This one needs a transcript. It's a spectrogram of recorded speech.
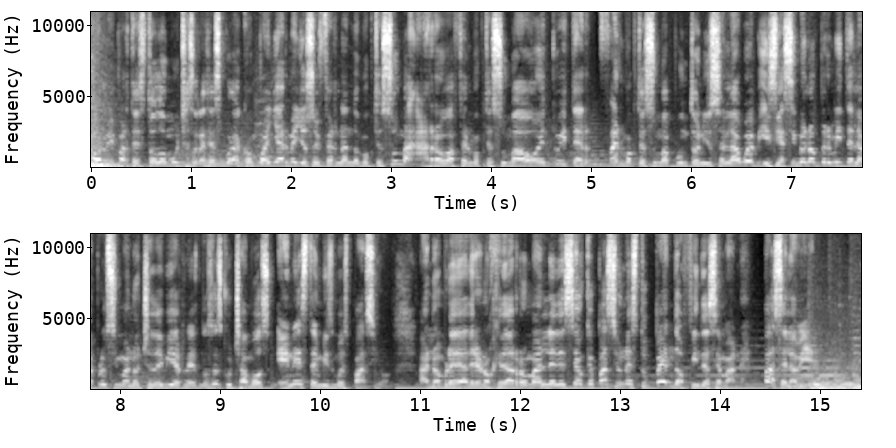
Por mi parte es todo, muchas gracias por acompañarme. Yo soy Fernando Moctezuma, arroba Fermoctezuma o en Twitter, fermoctezuma.news en la web. Y si así me lo permite, la próxima noche de viernes nos escuchamos en este mismo espacio. A nombre de Adrián Ojeda Román, le deseo que pase un estupendo fin de semana. Pásela bien.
